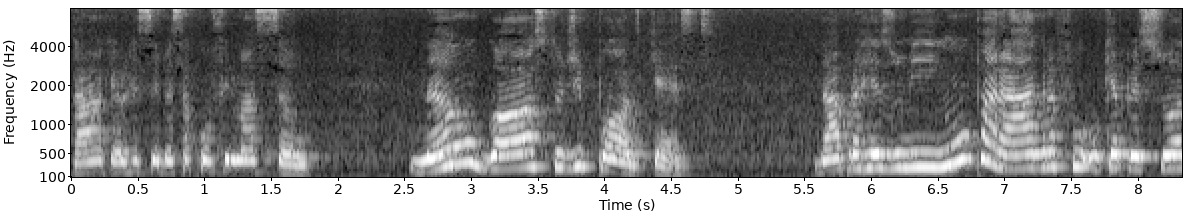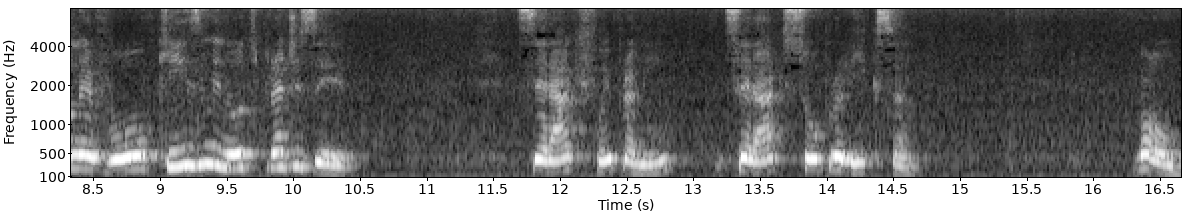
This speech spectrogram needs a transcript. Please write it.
tá? Eu quero receber essa confirmação. Não gosto de podcast. Dá para resumir em um parágrafo o que a pessoa levou 15 minutos para dizer. Será que foi para mim? Será que sou prolixa? Bom,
